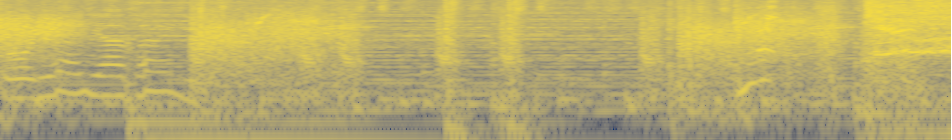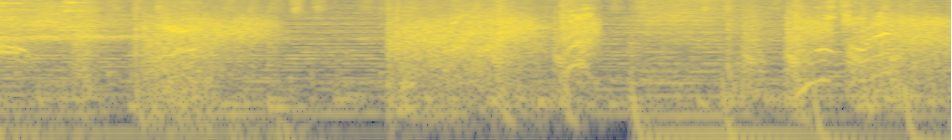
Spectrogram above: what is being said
こりゃやばい。よそれ。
